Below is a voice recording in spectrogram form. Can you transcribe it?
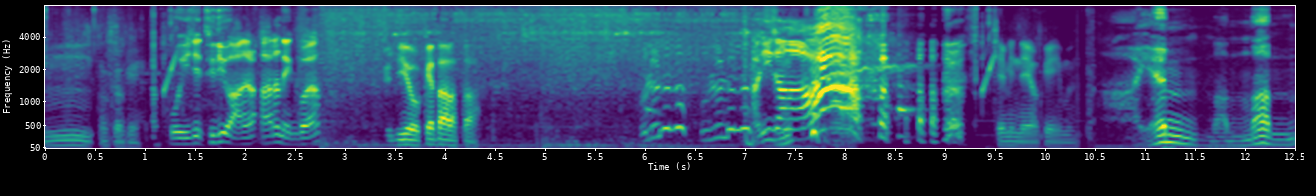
음 오케이 오케이 오 이제 드디어 알, 알아낸 거야? 드디어 깨달았다 울룰룰루 아니잖아. 재밌네요 게임은. 아엠 맘맘.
